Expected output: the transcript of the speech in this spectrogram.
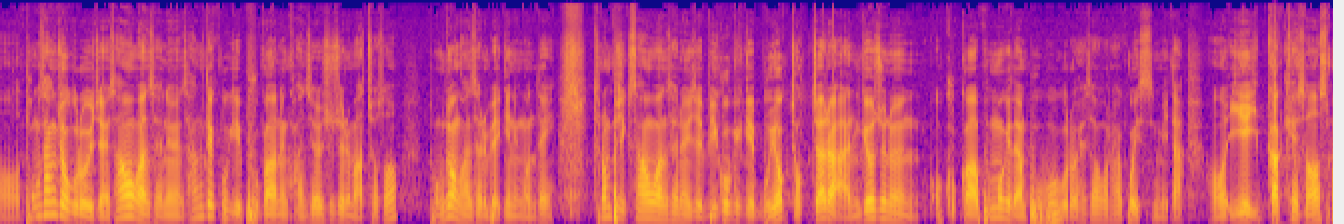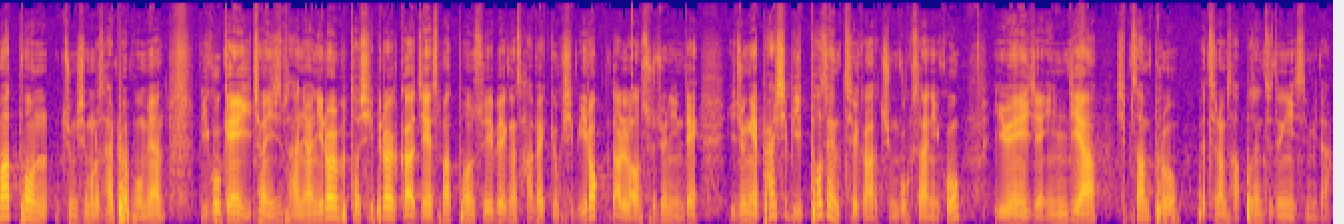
어, 통상적으로 이제 상호 관세는 상대국이 부과하는 관세 수준에 맞춰서 동등한 관세를 매기는 건데 트럼프식 상호 관세는 이제 미국에게 무역 적자를 안겨주는 어, 국가와 품목에 대한 보복으로 해석을 하고 있습니다. 어, 이에 입각해서 스마트폰 중심으로 살펴보면 미국의 2024년 1월부터 11월까지의 스마트폰 수입액은 461억 달러 수준인데 이 중에 82%가 중국산이고 이외에 이제 인 디아 13%, 베트남 4% 등이 있습니다.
